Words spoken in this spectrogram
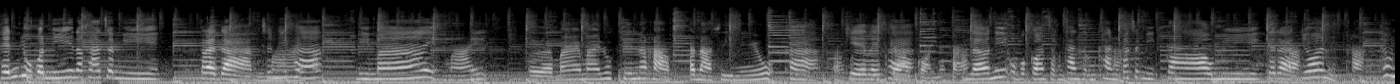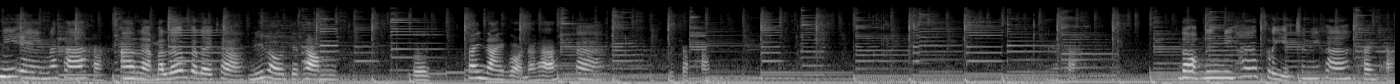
เห็นอยู่บนนี้นะคะจะมี กระดาษมีใช่ไหมไม้คะ มีไม้ ไม้เออไม้ไม้ลูกชิ้นนะคะขนาด 4 นิ้วค่ะโอเคเลยค่ะก่อนนะคะ แล้วนี่อุปกรณ์สำคัญสำคัญค่ะก็จะมีกาวมีกระดาษค่ะย่นค่ะเท่านี้เองนะคะค่ะเอาล่ะมาเริ่มกันเลยค่ะ นี้เราจะทำเออไส้ในก่อนนะคะค่ะก็จะพับเนี่ยค่ะ ดอกหนึ่งมี 5กลีบใช่ไหมคะ ใช่ค่ะ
